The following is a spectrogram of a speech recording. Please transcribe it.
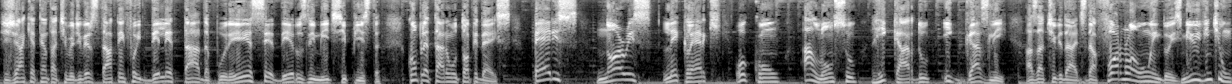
já que a tentativa de Verstappen foi deletada por exceder os limites de pista. Completaram o top 10. Pérez, Norris, Leclerc, Ocon, Alonso, Ricardo e Gasly. As atividades da Fórmula 1 em 2021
